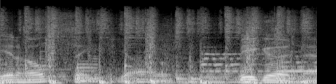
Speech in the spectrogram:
Get home safe, y'all. Be good now.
